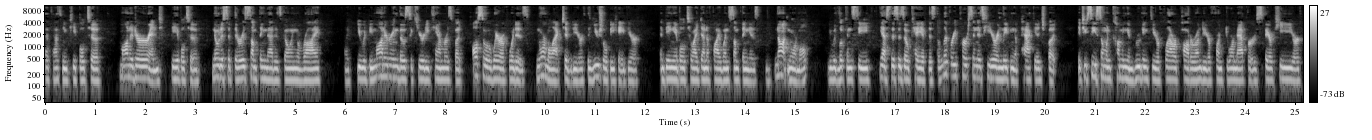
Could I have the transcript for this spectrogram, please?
that's asking people to monitor and be able to notice if there is something that is going awry. Like you would be monitoring those security cameras, but also aware of what is normal activity or the usual behavior and being able to identify when something is not normal. You would look and see, yes, this is okay if this delivery person is here and leaving a package, but if you see someone coming and rooting through your flower pot or under your front doormat for a spare key or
